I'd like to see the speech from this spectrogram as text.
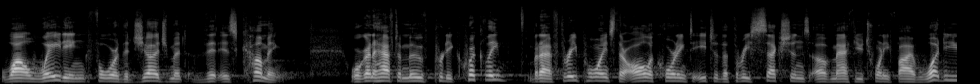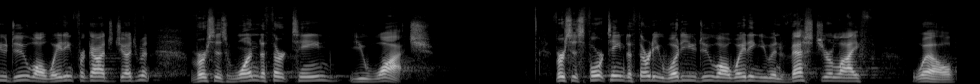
while waiting for the judgment that is coming? We're going to have to move pretty quickly, but I have three points. They're all according to each of the three sections of Matthew 25. What do you do while waiting for God's judgment? Verses 1 to 13, you watch. Verses 14 to 30, what do you do while waiting? You invest your life well.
